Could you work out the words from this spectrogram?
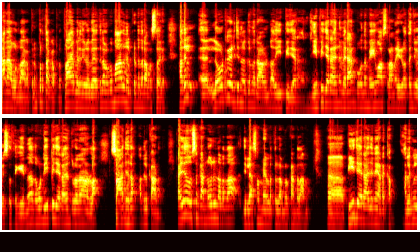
ആനാവൂർ നാഗപ്പനും പുറത്താക്കപ്പെടും. പ്രായപരിധിയുടെ ഭേദത്തിൽ അവർക്ക് മാറി നിൽക്കേണ്ട ഒരു അവസ്ഥ വരും. അതിൽ ലോട്ടറി അടിച്ച് നിൽക്കുന്ന ഒരാളുണ്ട് അത് ഇ പി ജയരാജനാണ്. ഇ പി ജയരാജന് വരാൻ പോകുന്ന മെയ് മാസത്തിലാണ് എഴുപത്തഞ്ച് വയസ്സ് തികയുന്നത് അതുകൊണ്ട് ഇ പി ജയരാജൻ തുടരാനുള്ള സാധ്യത അതിൽ കാണുന്നു. കഴിഞ്ഞ ദിവസം കണ്ണൂരിൽ നടന്ന ജില്ലാ സമ്മേളനത്തിൽ നമ്മൾ കണ്ടതാണ്. പി ജയരാജനെ അടക്കം അല്ലെങ്കിൽ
